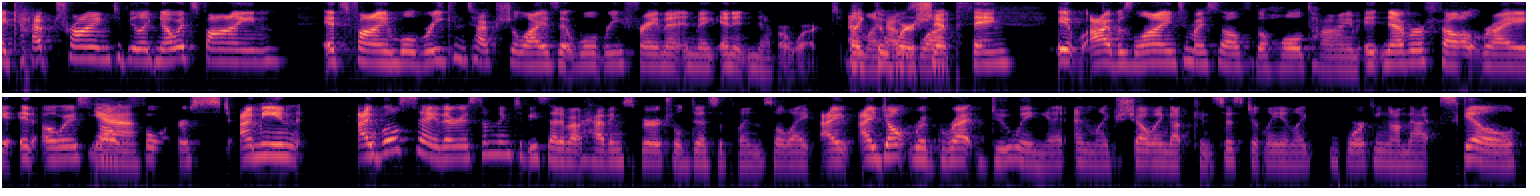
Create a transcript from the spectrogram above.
I kept trying to be like, no, it's fine. It's fine. We'll recontextualize it. We'll reframe it and make, and it never worked. And, Like, the I worship thing. it I was lying to myself the whole time. It never felt right. It always felt Yeah. forced. I mean, I will say there is something to be said about having spiritual discipline. So like I I don't regret doing it and like showing up consistently and like working on that skill,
